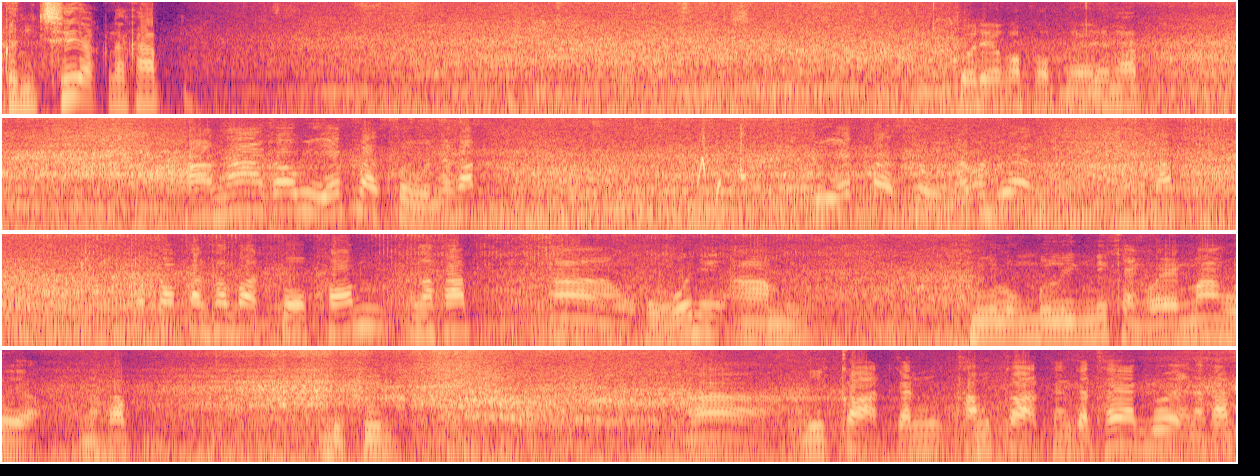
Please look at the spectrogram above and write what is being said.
เป็นเชือกนะครับ ตัวเดียวกับผมเลยนะครับผ่านหน้าก็ VX 80นะครับ VX 80นะเพื่อนๆนะครับ แล้วก็การสะบัดโปรคอมนะครับ อ่าโอ้โหนี่อาร์มมือลงมือลิงนี่แข็งแรงมากเลยอะนะครับบึกคุณอ่ามีกาดกันทำกาดกันกระแทกด้วยนะครับ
